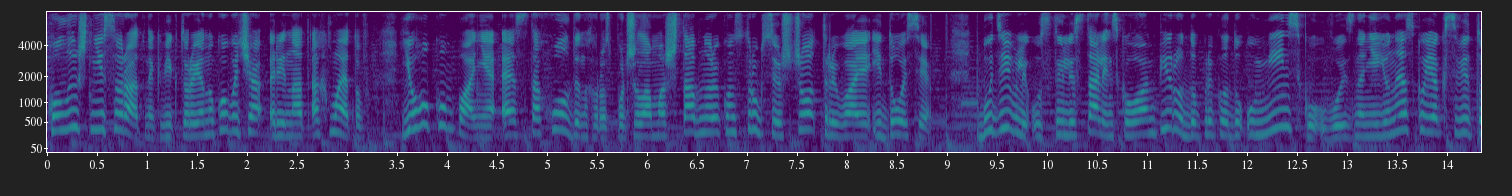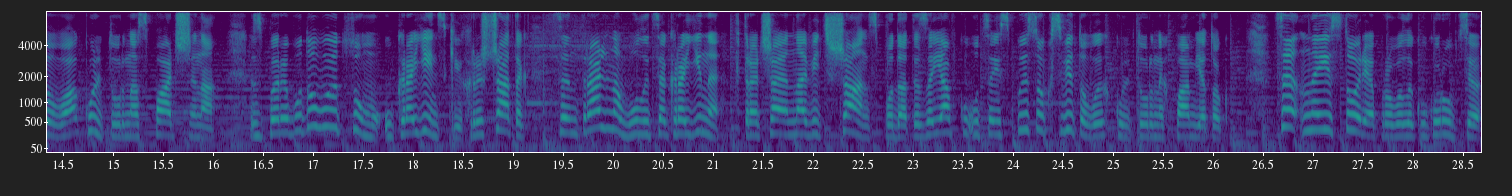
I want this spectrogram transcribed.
колишній соратник Віктора Януковича Рінат Ахметов. Його компанія Еста Холдинг розпочала масштабну реконструкцію, що триває і досі. Будівлі у стилі сталінського ампіру, до прикладу, у мінську визнані ЮНЕСКО як світова культурна спадщина. З перебудовою ЦУМу український хрещатик, центральна вулиця країни, втрачає навіть шанс подати заявку у цей список світових культурних пам'яток. Це не історія про велику корупцію,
